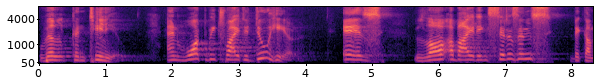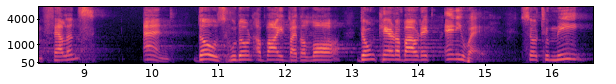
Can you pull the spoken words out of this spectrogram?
will continue. And what we try to do here is law-abiding citizens become felons, and those who don't abide by the law don't care about it anyway. So to me,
